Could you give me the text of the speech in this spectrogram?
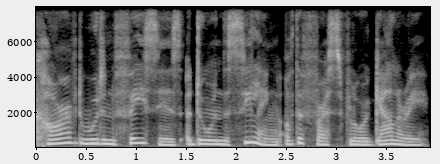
Carved wooden faces adorn the ceiling of the first floor gallery.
